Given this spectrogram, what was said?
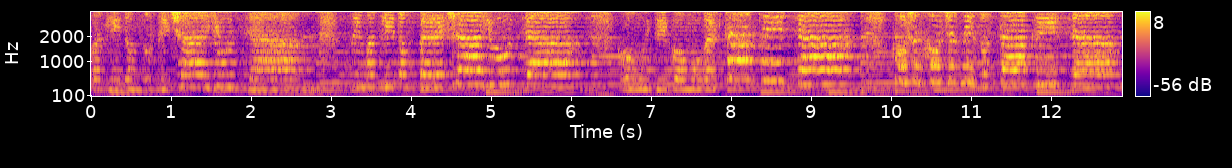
Зима з літом зустрічаються, зима з літом сперечаються, кому йти, кому вертатися, кожен хоче з них зостатися.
